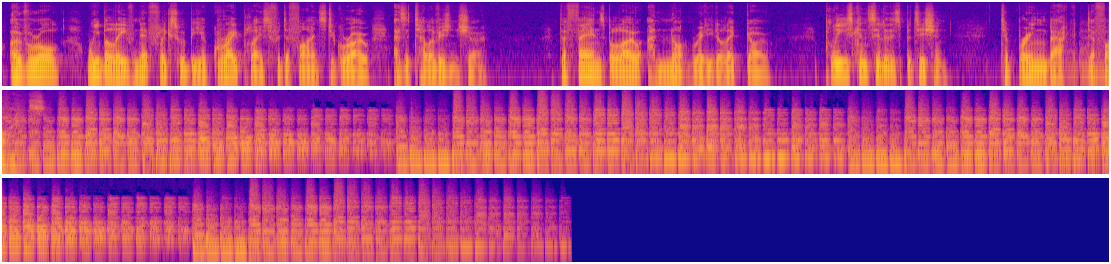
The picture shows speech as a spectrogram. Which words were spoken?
Overall, we believe Netflix would be a great place for Defiance to grow as a television show. The fans below are not ready to let go. Please consider this petition to bring back Defiance.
